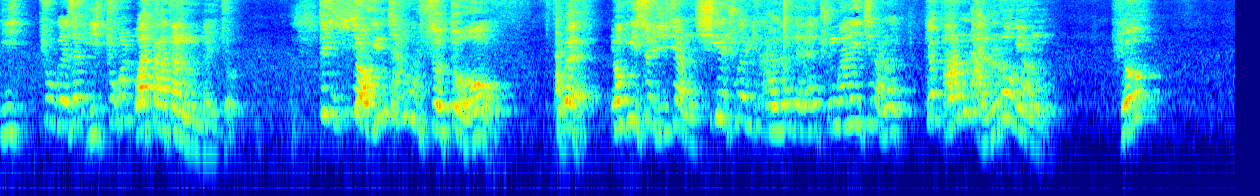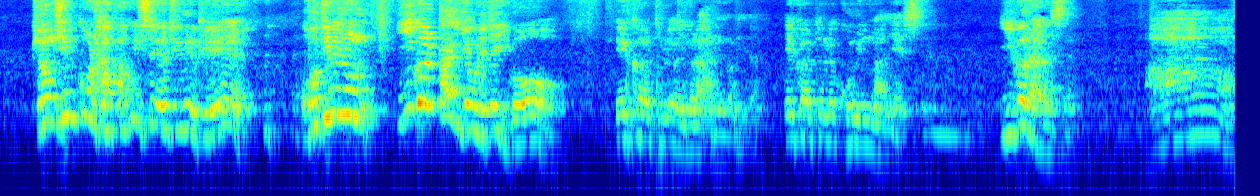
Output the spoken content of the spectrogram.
이쪽에서 이쪽을 왔다 갔다 하는 겁니다. 이쪽. 근데 이 여긴 잘 없어 또. 왜? 여기 있어지지 않아. 시계추가 이렇게 가는데 중간에 있지 않아. 그냥 바로 날러 그냥. 병, 병신 꼴값하고 있어요 지금 이렇게. 놓은 이걸 다 잊어버렸다 이거. 에크하톨레가 이걸 아는 겁니다. 에크하톨레 고민 많이 했어요. 이걸 알았어요. 아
